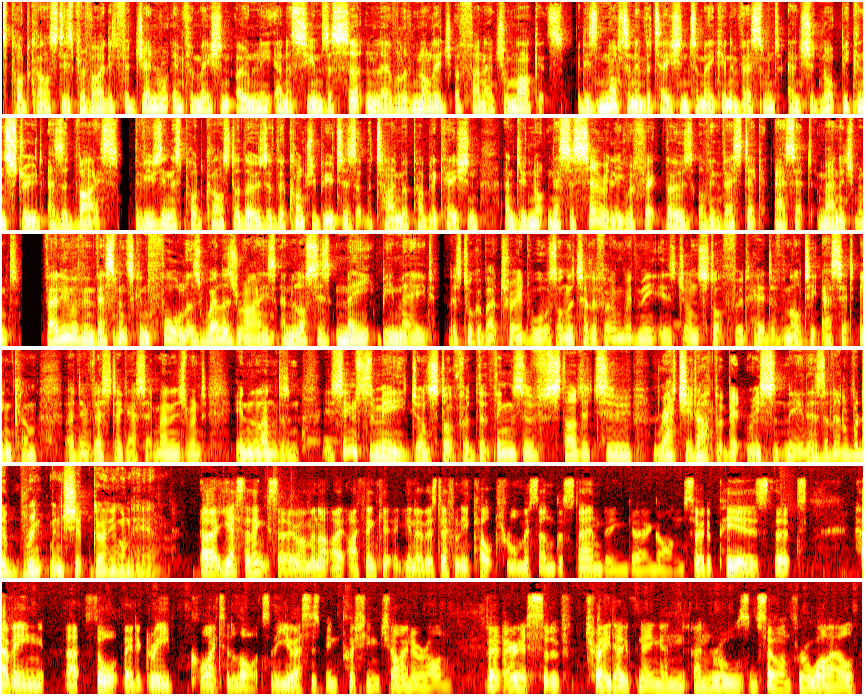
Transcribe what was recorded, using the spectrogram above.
This podcast is provided for general information only and assumes a certain level of knowledge of financial markets. It is not an invitation to make an investment and should not be construed as advice. The views in this podcast are those of the contributors at the time of publication and do not necessarily reflect those of Investec Asset Management. Value of investments can fall as well as rise, and losses may be made. Let's talk about trade wars. On the telephone with me is John Stopford, head of multi asset income at Investec Asset Management in London. It seems to me, John Stopford, that things have started to ratchet up a bit recently. There's a little bit of brinkmanship going on here. Uh, yes, I think so. I mean, I, I think you know, there's definitely cultural misunderstanding going on. So it appears that having uh, thought they'd agreed quite a lot. So the US has been pushing China on various sort of trade opening and, and rules and so on for a while.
